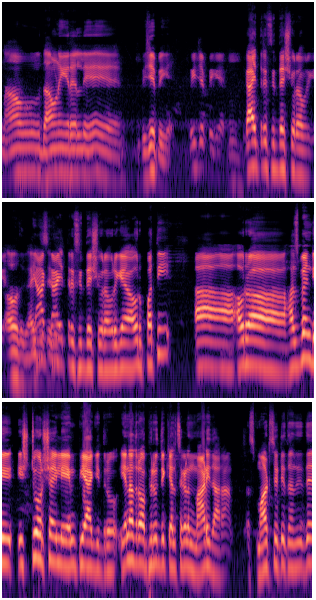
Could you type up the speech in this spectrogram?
ನಾವು ದಾವಣಗೆರೆಯಲ್ಲಿ ಬಿಜೆಪಿಗೆ. ಬಿಜೆಪಿಗೆ. ಗಾಯತ್ರಿ ಸಿದ್ದೇಶ್ವರ ಅವರಿಗೆ. ಹೌದು ಯಾಕೆ ಗಾಯತ್ರಿ ಸಿದ್ದೇಶ್ವರ ಅವರಿಗೆ? ಅವ್ರ ಪತಿ ಆ ಅವರ ಹಸ್ಬೆಂಡ್ ಇಷ್ಟು ವರ್ಷ ಇಲ್ಲಿ ಎಂ ಪಿ ಆಗಿದ್ರು. ಏನಾದ್ರು ಅಭಿವೃದ್ಧಿ ಕೆಲಸಗಳನ್ನ ಮಾಡಿದಾರ? ಸ್ಮಾರ್ಟ್ ಸಿಟಿ ತಂದಿದ್ದೆ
